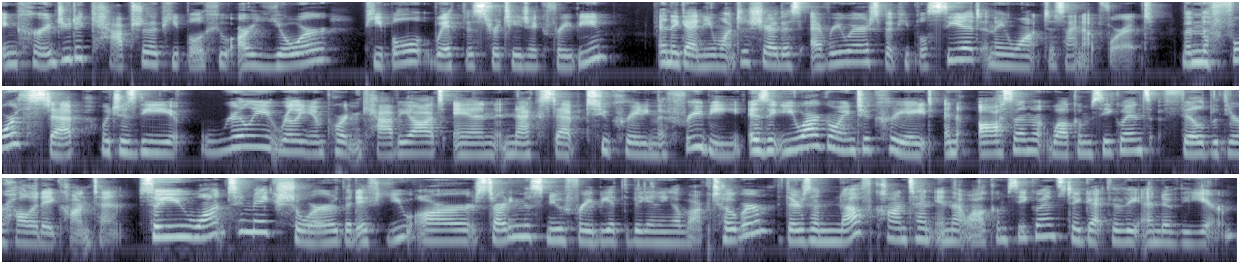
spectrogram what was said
encourage you to capture the people who are your people with this strategic freebie. And again, you want to share this everywhere so that people see it and they want to sign up for it. Then the fourth step, which is the really, really important caveat and next step to creating the freebie, is that you are going to create an awesome welcome sequence filled with your holiday content. So you want to make sure that if you are starting this new freebie at the beginning of October, there's enough content in that welcome sequence to get through the end of the year.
